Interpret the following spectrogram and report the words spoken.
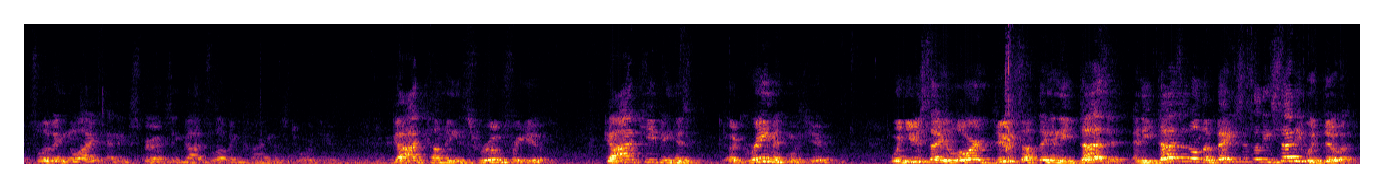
It's living life and experiencing God's loving kindness toward you. God coming through for you. God keeping his agreement with you. When you say, Lord, do something, and he does it, and he does it on the basis that he said he would do it.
